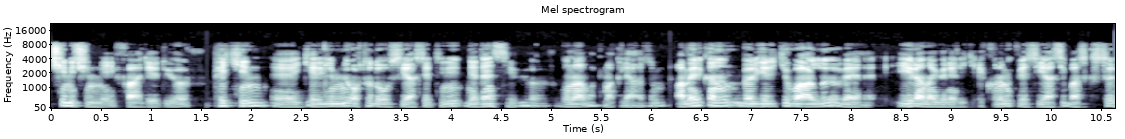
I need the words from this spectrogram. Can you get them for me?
Çin için ne ifade ediyor? Pekin e, gerilimli Orta Doğu siyasetini neden seviyor? Buna bakmak lazım. Amerika'nın bölgedeki varlığı ve İran'a yönelik ekonomik ve siyasi baskısı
